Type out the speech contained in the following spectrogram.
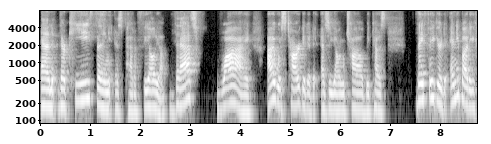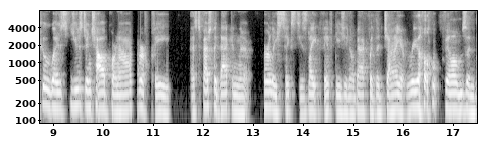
And their key thing is pedophilia. That's why I was targeted as a young child because they figured anybody who was used in child pornography, especially back in the early 60s, late 50s, you know, back with the giant reel films and,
